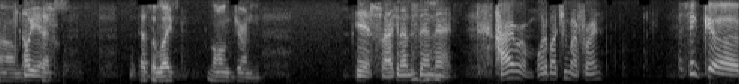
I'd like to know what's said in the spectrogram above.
um, Oh, yes. that's that's a lifelong journey. Yes, I can understand Mhm. that. Hiram, what about you, my friend? I think uh,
